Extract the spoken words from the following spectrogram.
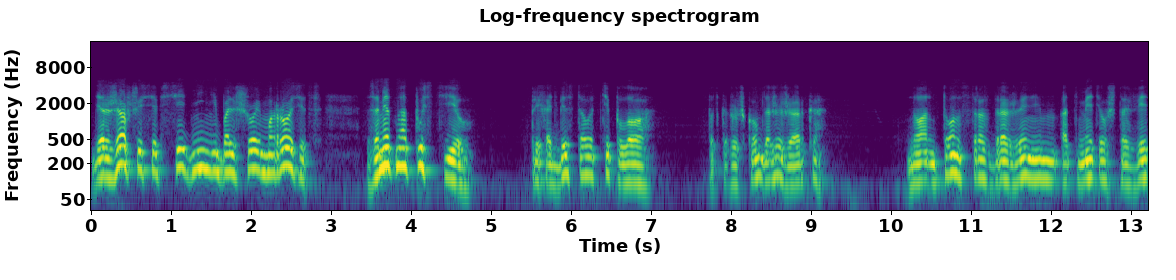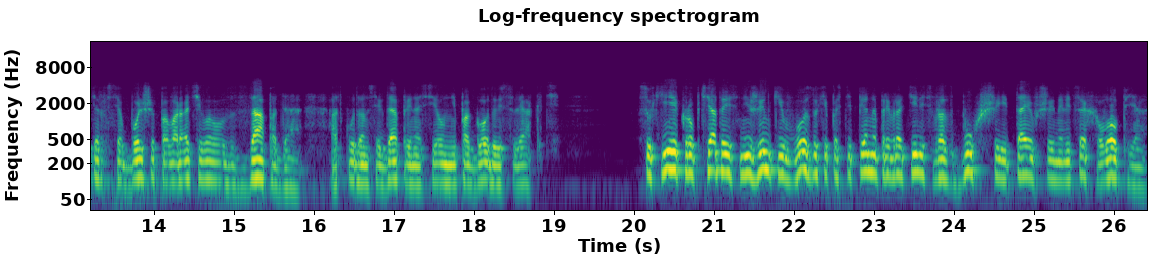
Державшийся все дни небольшой морозец заметно отпустил. При ходьбе стало тепло, под кружком даже жарко. Но Антон с раздражением отметил, что ветер все больше поворачивал с запада, откуда он всегда приносил непогоду и слякоть. Сухие крупчатые снежинки в воздухе постепенно превратились в разбухшие, таявшие на лице хлопья,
